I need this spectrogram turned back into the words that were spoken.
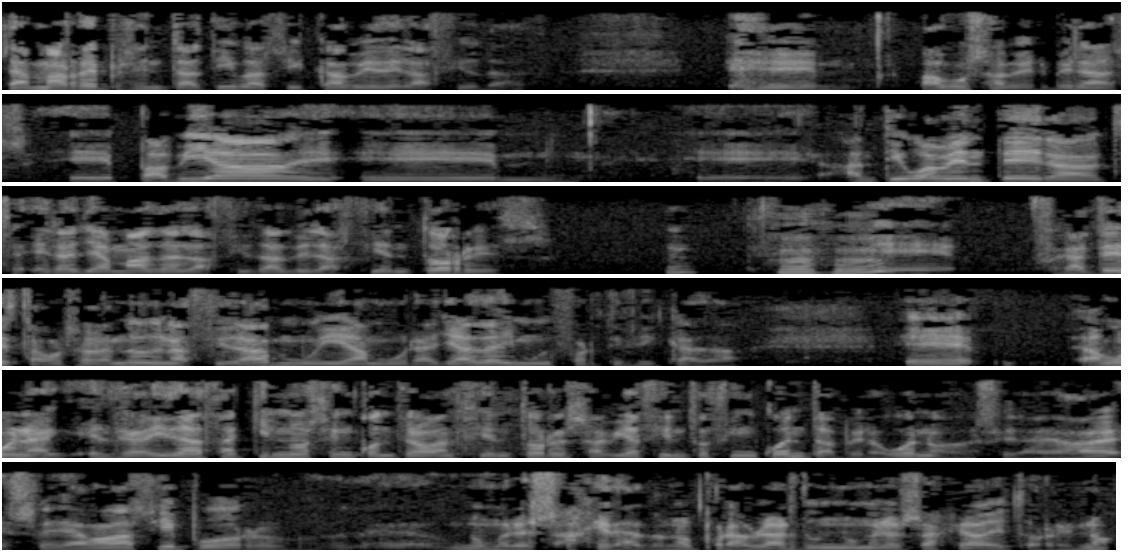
la más representativa, si cabe, de la ciudad. Eh, vamos a ver, verás, eh, Pavía antiguamente era, era llamada la ciudad de las cien torres. Fíjate, estamos hablando de una ciudad muy amurallada y muy fortificada. Eh, ah, bueno, en realidad aquí no se encontraban 100 torres, había 150, pero bueno, se, llamaba- se llamaba así por eh, un número exagerado, ¿no? Por hablar de un número exagerado de torres, ¿no?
